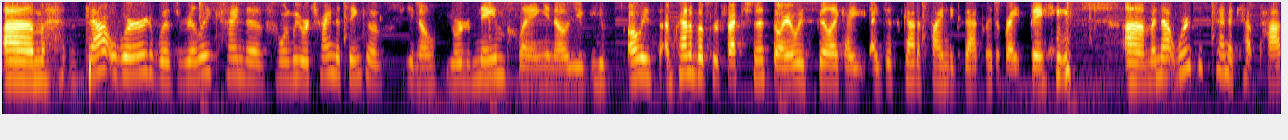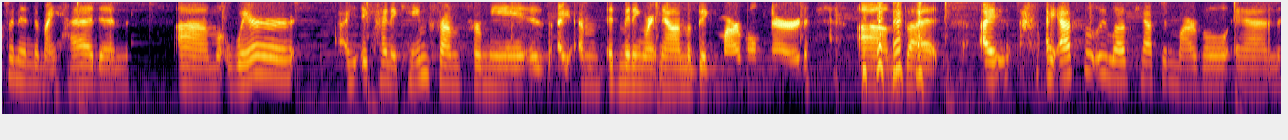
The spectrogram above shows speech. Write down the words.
um, that word was really kind of when we were trying to think of, you know, your name playing, you know, you, you always, I'm kind of a perfectionist, so I always feel like I, I just got to find exactly the right thing. um, and that word just kind of kept popping into my head. And um, where I, it kind of came from for me is I, I'm admitting right now I'm a big Marvel nerd. Um, but I, I absolutely love Captain Marvel and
